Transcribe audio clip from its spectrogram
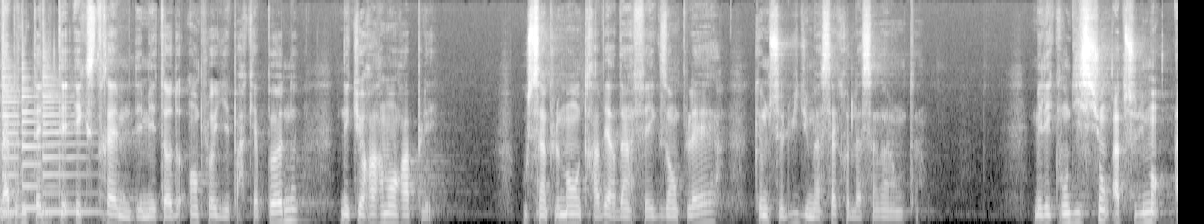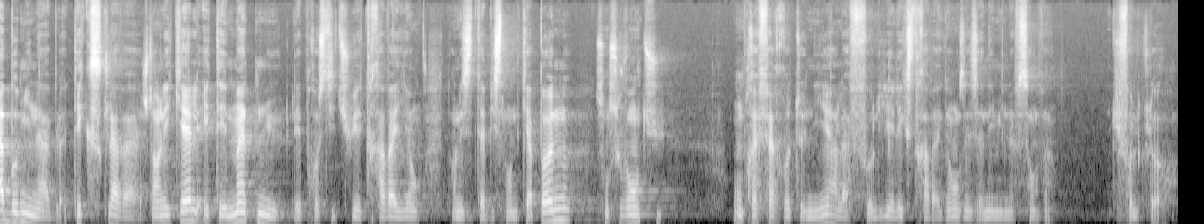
La brutalité extrême des méthodes employées par Capone n'est que rarement rappelée, ou simplement au travers d'un fait exemplaire comme celui du massacre de la Saint-Valentin mais les conditions absolument abominables d'esclavage dans lesquelles étaient maintenues les prostituées travaillant dans les établissements de Capone sont souvent tues. On préfère retenir la folie et l'extravagance des années 1920, du folklore.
